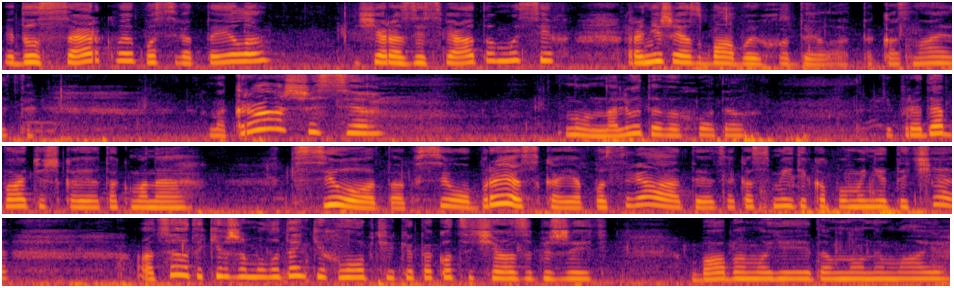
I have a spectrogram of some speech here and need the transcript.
Іду з церкви, посвятила. Ще раз зі святом усіх. Раніше я з бабою ходила, така, знаєте, накрашуся. Ну, на люди виходила. І прийде батюшка, я так мене все так, все, бризкає, посвяти, ця косметика по мені тече. А це отакі вже молоденькі хлопчики, так оце час біжить. Баби моєї давно немає.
